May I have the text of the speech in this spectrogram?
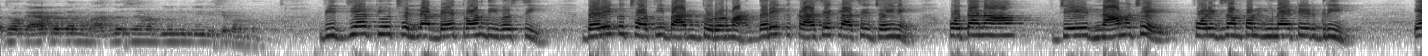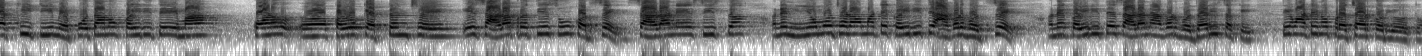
અથવા કયા પ્રકારનું માર્ગદર્શન આપ્યું હતું તે વિશે પણ કહો. વિદ્યાર્થીઓ છેલ્લા બે ત્રણ દિવસથી દરેક છ થી બાર ધોરણમાં દરેક ક્લાસે ક્લાસે જઈને પોતાના જે નામ છે ફોર એક્ઝામ્પલ યુનાઇટેડ ગ્રીન એ આખી ટીમે પોતાનું કઈ રીતે એમાં કોણ કયો કેપ્ટન છે, એ શાળા પ્રત્યે શું કરશે, શાળાને શિસ્ત અને નિયમો જાળવવા માટે કઈ રીતે આગળ વધશે અને કઈ રીતે શાળાને આગળ વધારી શકે તે માટેનો પ્રચાર કર્યો હતો.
